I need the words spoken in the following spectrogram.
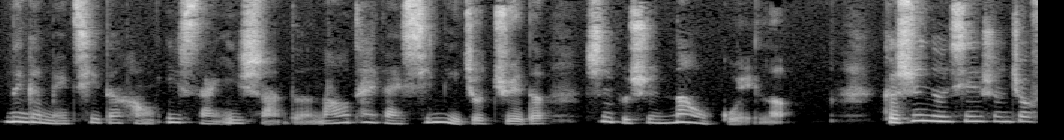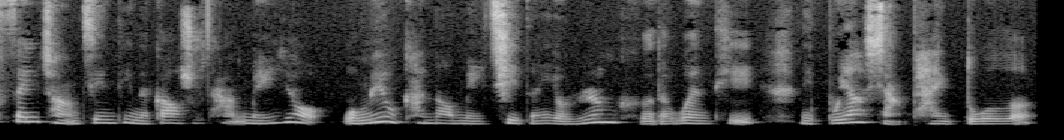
那个煤气灯好像一闪一闪的，然后太太心里就觉得是不是闹鬼了？可是呢，先生就非常坚定的告诉他，没有，我没有看到煤气灯有任何的问题，你不要想太多了。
